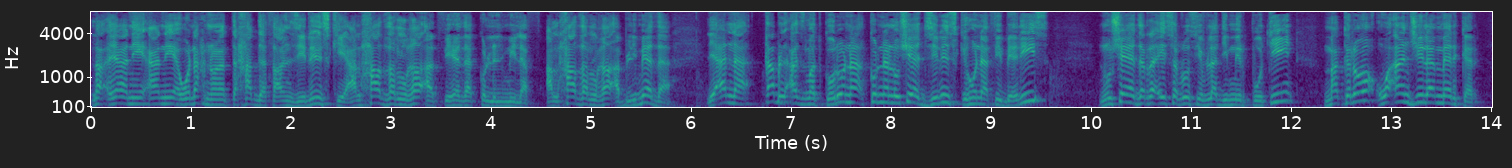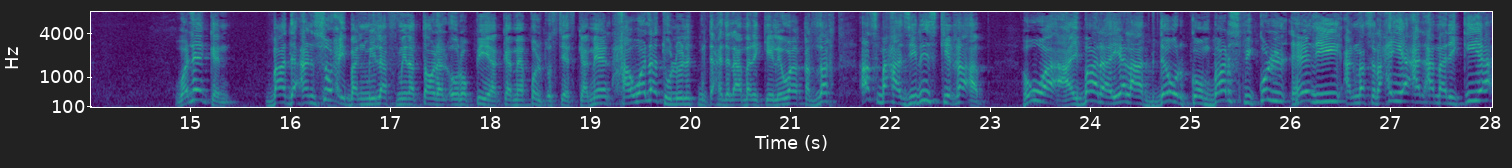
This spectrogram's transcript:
لا يعني يعني ونحن نتحدث عن زيلينسكي. الحاضر الغائب في هذا كل الملف. الحاضر الغائب. لماذا؟ لأن قبل أزمة كورونا كنا نشاهد زيلينسكي هنا في باريس نشاهد الرئيس الروسي فلاديمير بوتين ماكرون وأنجيلا ميركل. ولكن بعد أن سحب الملف من الطاولة الأوروبية كما قلت أستاذ كمال حولته الولايات المتحدة الأمريكية لورقة ضغط. أصبح زيلينسكي غائب. هو عبارة يلعب دور كومبارس في كل هذه المسرحية الأمريكية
